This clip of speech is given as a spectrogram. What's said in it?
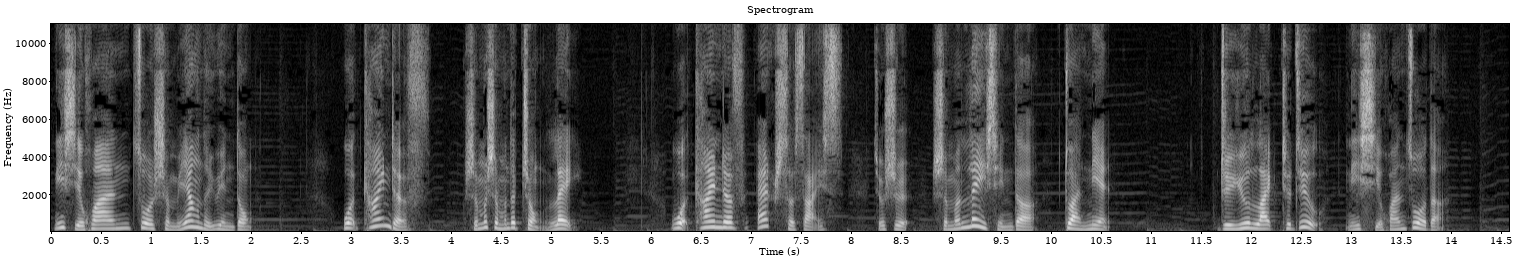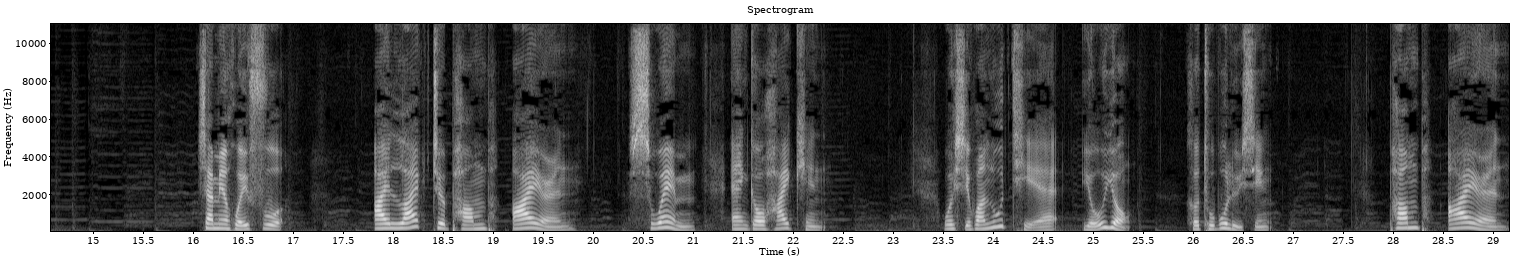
你喜欢做什么样的运动？What kind of 什么什么的种类 ？What kind of exercise 就是什么类型的锻炼。Do you like to do？你喜欢做的。 下面回复 I like to pump iron, swim and go hiking. 我喜欢撸铁、游泳和徒步旅行。Pump iron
